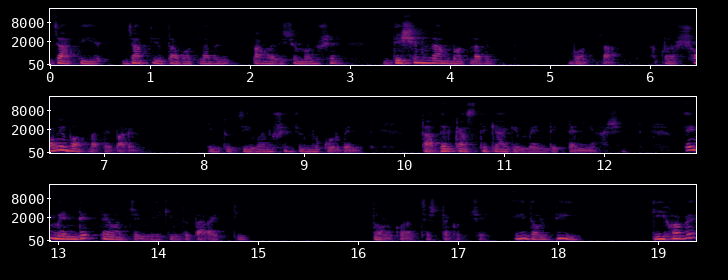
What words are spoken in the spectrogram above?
জাতি, জাতীয়তা বদলাবেন। বাংলাদেশের মানুষের দেশের নাম বদলাবেন। বদলান আপনারা সবে বদলাতে পারেন। কিন্তু যে মানুষের জন্য করবেন, তাদের কাছ থেকে আগে ম্যান্ডেটটা নিয়ে আসেন। এই ম্যান্ডেট নেওয়ার জন্যই কিন্তু তারা একটি দল করার চেষ্টা করছে। এই দলটি কি হবে?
